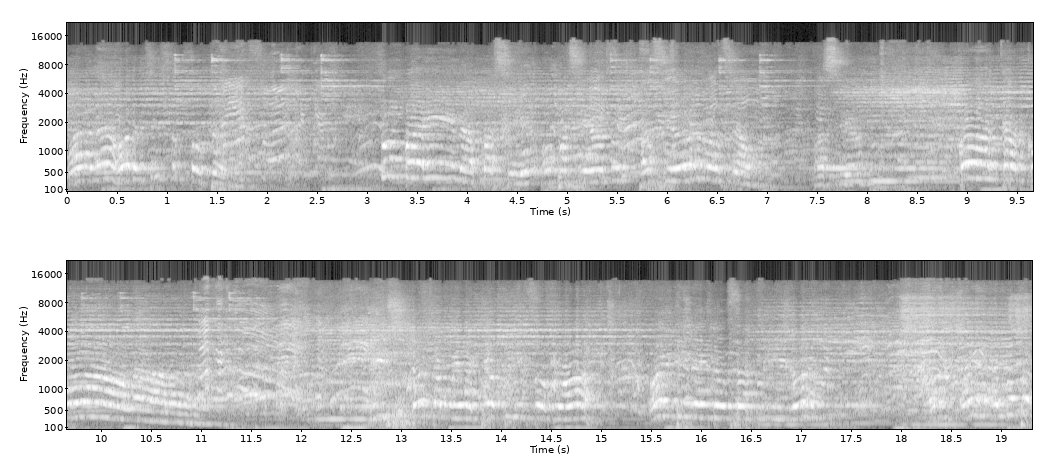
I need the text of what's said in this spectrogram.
Guaraná é roda, vocês estão faltando. Tubarina, né? passeando, passeando, passeando, não, Passeando. Coca-Cola! Coca-Cola! Olha quem vem dançar comigo, olha. Olha, olha, olha, olha. Tá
